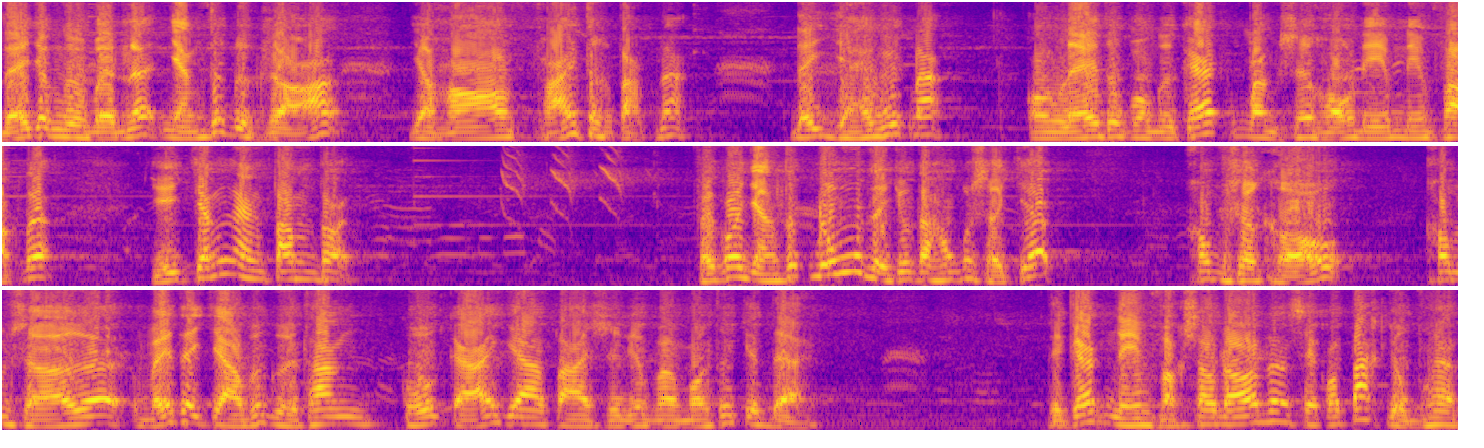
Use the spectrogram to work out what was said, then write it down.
để cho người bệnh đó, nhận thức được rõ và họ phải thực tập đó để giải quyết đó. Còn lệ thuộc vào người khác bằng sự hộ niệm niệm phật đó chỉ chấn an tâm thôi. Phải có nhận thức đúng thì chúng ta không có sợ chết không sợ khổ không sợ ờ, vẫy tay chào với người thân của cả gia tài sự nghiệp và mọi thứ trên đời. Thì các niệm phật sau đó nó sẽ có tác dụng hơn.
